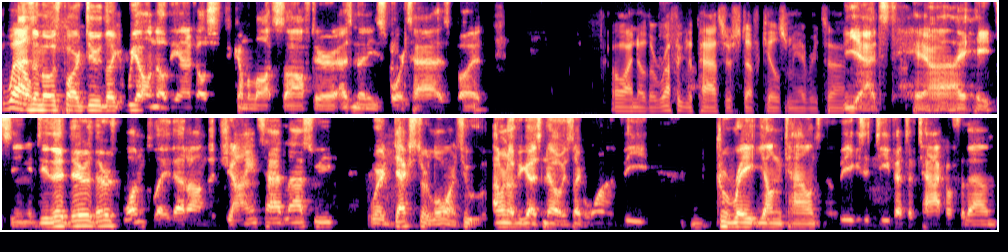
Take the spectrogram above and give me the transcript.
well, as the most part, dude, like we all know the NFL has become a lot softer as many sports has, but oh, I know the roughing the passer stuff kills me every time. Yeah, it's yeah, I hate seeing it. Dude, there, there there's one play that um the Giants had last week where Dexter Lawrence, who I don't know if you guys know, is like one of the great young talents in the league. He's a defensive tackle for them.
